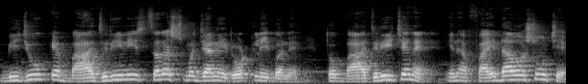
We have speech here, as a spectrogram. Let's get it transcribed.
બીજું કે બાજરીની સરસ મજાની રોટલી બને. તો બાજરી છે ને, એના ફાયદાઓ શું છે?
